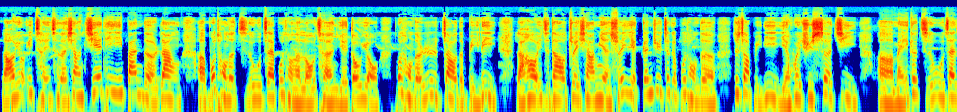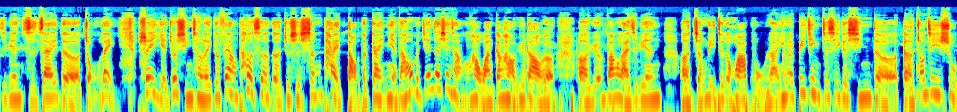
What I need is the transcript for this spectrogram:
然后又一层一层的像阶梯一般的让呃不同的植物在不同的楼层也都有不同的日照的比例，然后一直到最下面，所以也根据这个不同的日照比例也会。会去设计呃每一个植物在这边植栽的种类，所以也就形成了一个非常特色的就是生态岛的概念。然后我们今天在现场很好玩，刚好遇到了呃元芳来这边呃整理这个花圃。那因为毕竟这是一个新的呃装置艺术，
